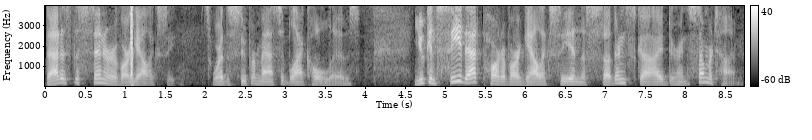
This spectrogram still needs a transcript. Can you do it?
That is the center of our galaxy. It's where the supermassive black hole lives. You can see that part of our galaxy in the southern sky during the summertime.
